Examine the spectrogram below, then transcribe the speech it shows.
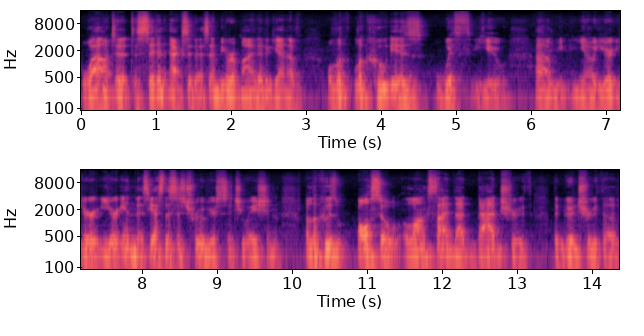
wow, to to sit in Exodus and be reminded again of, well, look look who is with you. Um, you, you know, you're you're you're in this. Yes, this is true of your situation, but look who's also alongside that bad truth, the good truth of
